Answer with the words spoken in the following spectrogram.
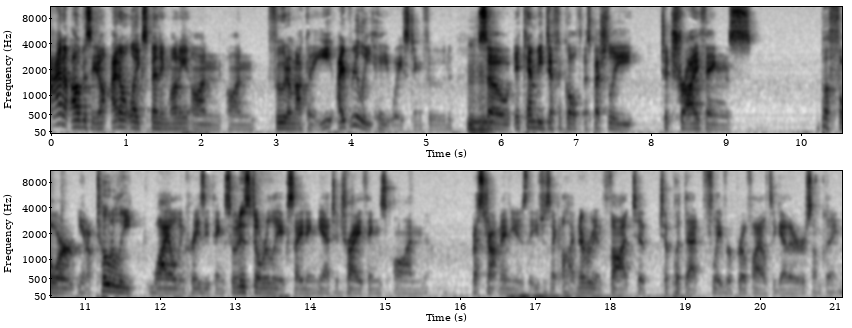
I don't, obviously don't I don't like spending money on on food I'm not going to eat. I really hate wasting food, Mhm. so it can be difficult, especially to try things before you know totally wild and crazy things. So it is still really exciting, yeah, to try things on restaurant menus that you just like, oh, I've never even thought to to put that flavor profile together or something.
